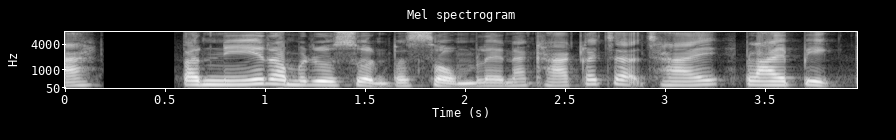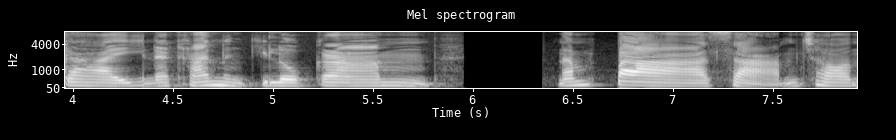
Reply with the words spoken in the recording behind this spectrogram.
ะ ตอนนี้เรามาดูส่วนผสมเลยนะคะ ก็จะใช้ปลายปีกไก่นะคะ 1 กิโลกรัม น้ำปลา 3 ช้อน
